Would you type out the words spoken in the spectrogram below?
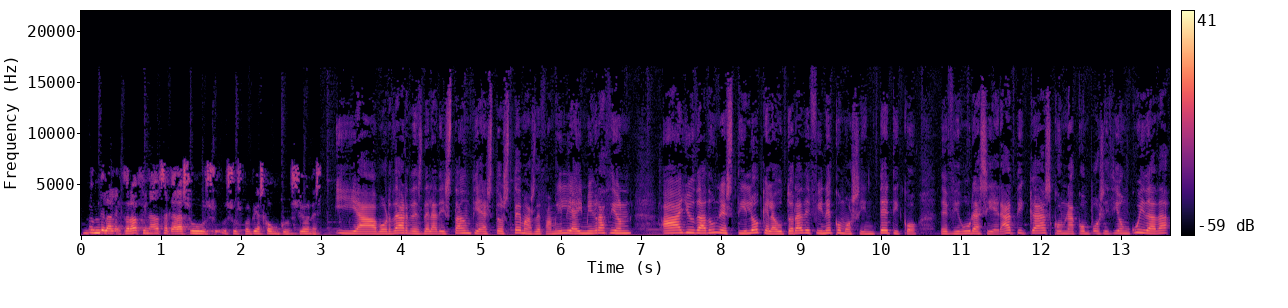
donde la lectora al final sacará sus, sus, propias conclusiones. Y a abordar desde la distancia estos temas de familia e inmigración ha ayudado un estilo que la autora define como sintético, de figuras hieráticas, con una composición cuidada,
